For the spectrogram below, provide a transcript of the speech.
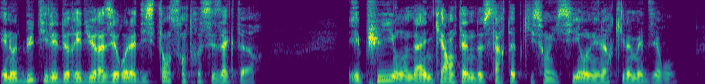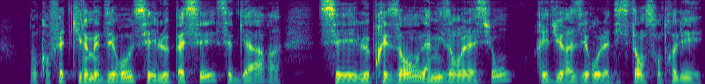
Et notre but, il est de réduire à zéro la distance entre ces acteurs. Et puis, on a une quarantaine de startups qui sont ici. On est leur kilomètre zéro. Donc, en fait, kilomètre zéro, c'est le passé, cette gare, c'est le présent, la mise en relation, réduire à zéro la distance entre les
